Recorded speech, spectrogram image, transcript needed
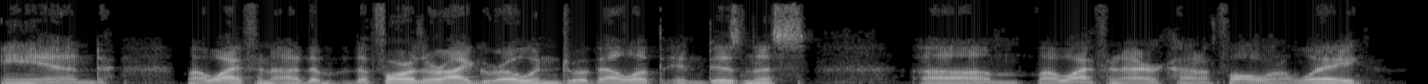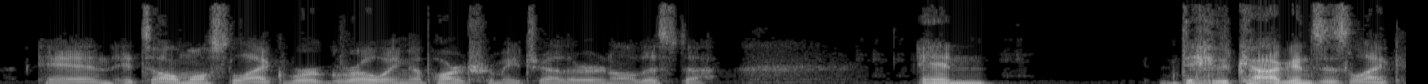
And my wife and I the the farther I grow and develop in business, um, my wife and I are kind of falling away and it's almost like we're growing apart from each other and all this stuff. And David Goggins is like,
